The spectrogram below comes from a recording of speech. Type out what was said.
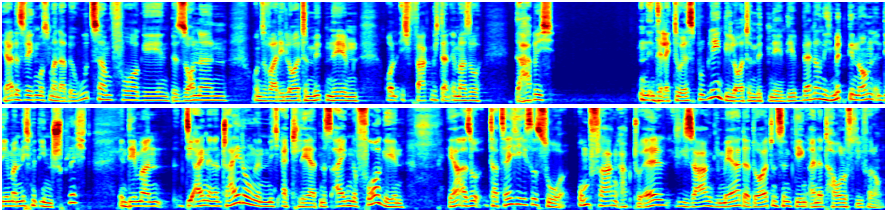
Ja, deswegen muss man da behutsam vorgehen, besonnen und so weiter, die Leute mitnehmen. Und ich frage mich dann immer so, da habe ich ein intellektuelles Problem, die Leute mitnehmen. Die werden doch nicht mitgenommen, indem man nicht mit ihnen spricht, indem man die eigenen Entscheidungen nicht erklärt und das eigene Vorgehen. Ja, also tatsächlich ist es so, Umfragen aktuell, die sagen, die Mehrheit der Deutschen sind gegen eine Tauruslieferung.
